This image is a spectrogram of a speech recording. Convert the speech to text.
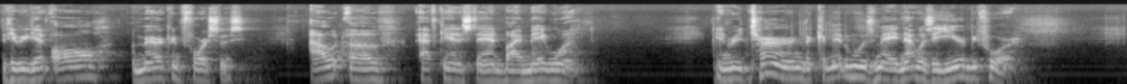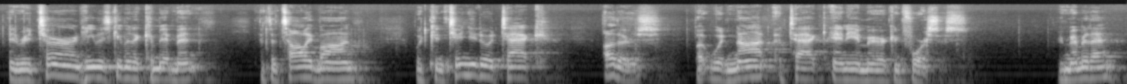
that he would get all American forces out of Afghanistan by May 1. In return, the commitment was made, and that was a year before. In return, he was given a commitment that the Taliban would continue to attack others, but would not attack any American forces. Remember that?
